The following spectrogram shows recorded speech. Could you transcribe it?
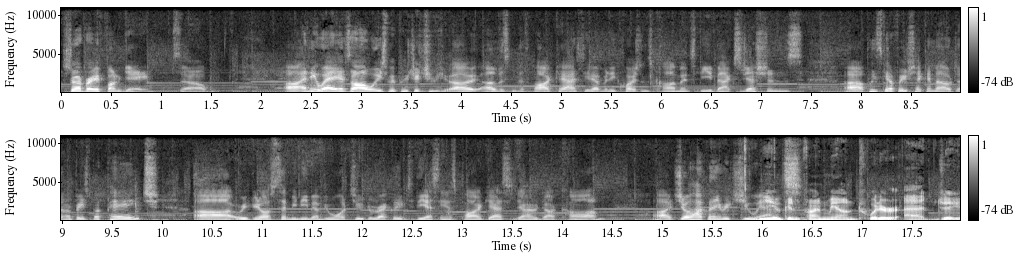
Still a very fun game. So. Uh, anyway, as always, we appreciate you uh, uh, listening to this podcast. If you have any questions, comments, feedback, suggestions, uh, please feel free to check them out on our Facebook page. Uh, or you can also send me an email if you want to directly to the SNES podcast at yahoo.com. Uh, Joe, how can they reach you at? You can find me on Twitter at E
